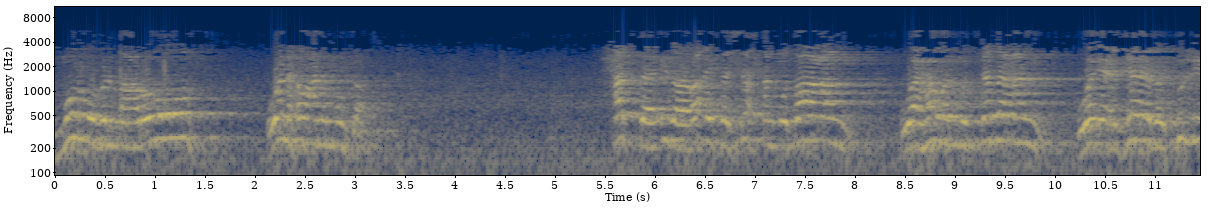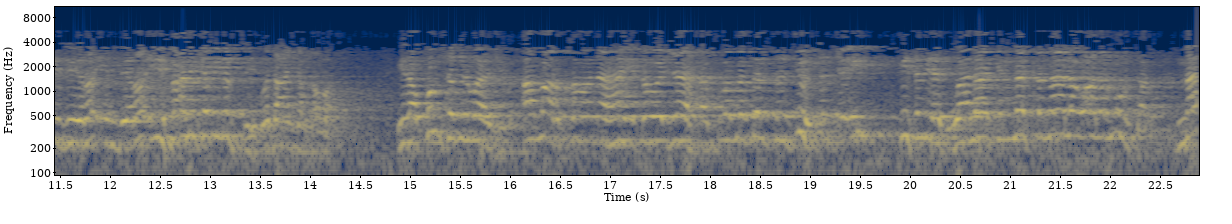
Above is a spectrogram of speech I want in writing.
مروا بالمعروف ونهوا عن المنكر. حتى إذا رأيت شحا مطاعا وهوى متبعا وإعجاب كل ذي رأي برأيه فعليك بنفسك ودع عنك الخبر إذا قمت بالواجب أمرت ونهيت وجاهدت وبذلت الجهد الجهيد في سبيل ولكن ما تمالوا على المنكر. ما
